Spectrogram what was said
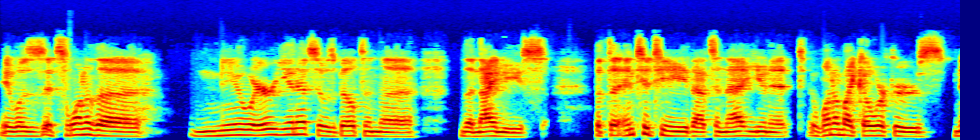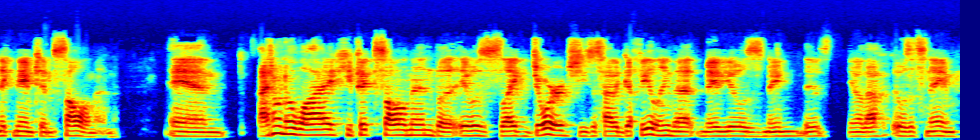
it was it's one of the newer units. It was built in the the 90s but the entity that's in that unit, one of my coworkers nicknamed him Solomon. And I don't know why he picked Solomon, but it was like George. He just had a gut feeling that maybe it was named, is you know, that it was its name.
